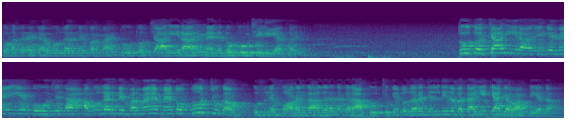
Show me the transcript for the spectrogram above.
तो हज़रत अबूजर ने फरमाया, तू तो चाह ही रहा है, मैंने तो पूछ ही लिया था ये। तू तो चाह ही रहा है कि मैं ये पूछता। अबूजर ने फरमाया, मैं तो पूछ चुका हूँ। उसने फ़ौरन कहा, हज़रत, अगर आप पूछ चुके तो जरा जल्दी से बताइए, क्या जवाब दिया था?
